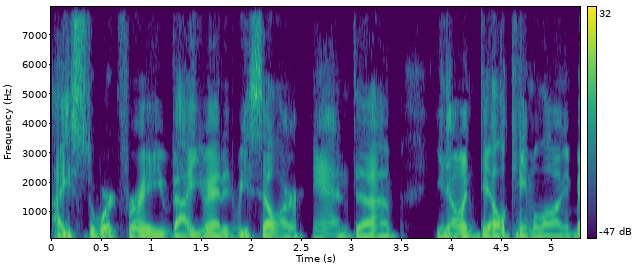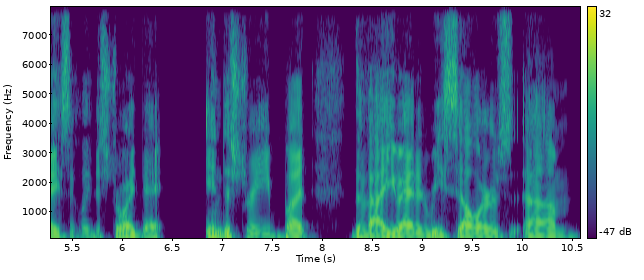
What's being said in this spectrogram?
I used to work for a value added reseller, and uh, you know, and Dell came along and basically destroyed the industry. But the value added resellers, um,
